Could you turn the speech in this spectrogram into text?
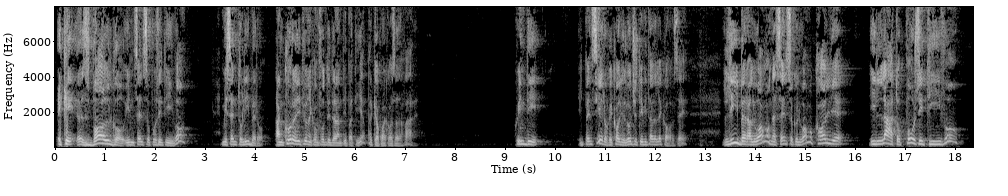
e che eh, svolgo in senso positivo, mi sento libero ancora di più nei confronti dell'antipatia perché ho qualcosa da fare. Quindi il pensiero che coglie l'oggettività delle cose libera l'uomo nel senso che l'uomo coglie il lato positivo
